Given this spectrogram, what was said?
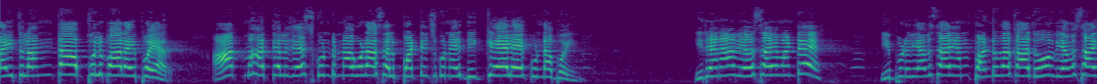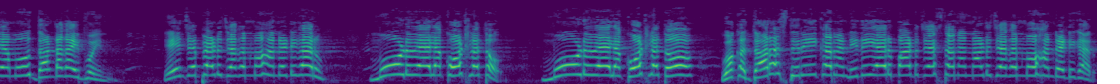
రైతులంతా అప్పులు పాలైపోయారు. ఆత్మహత్యలు చేసుకుంటున్నా కూడా అసలు పట్టించుకునే దిక్కే లేకుండా పోయింది. ఇదేనా వ్యవసాయం అంటే? ఇప్పుడు వ్యవసాయం పండుగ కాదు వ్యవసాయము దండగ అయిపోయింది. ఏం చెప్పాడు జగన్మోహన్ రెడ్డి గారు? మూడు వేల కోట్లతో మూడు వేల కోట్లతో ఒక ధర స్థిరీకరణ నిధి ఏర్పాటు చేస్తానన్నాడు జగన్మోహన్ రెడ్డి గారు.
